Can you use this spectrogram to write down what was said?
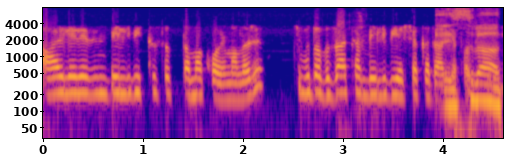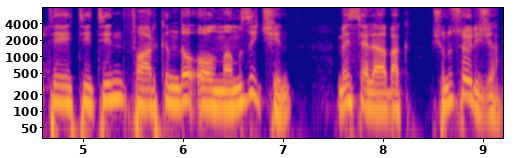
ailelerin belli bir kısıtlama koymaları ki bu da zaten belli bir yaşa kadar Esra tehditin farkında olmamız için mesela bak şunu söyleyeceğim.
